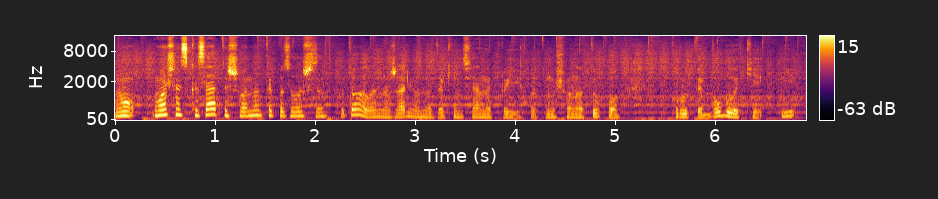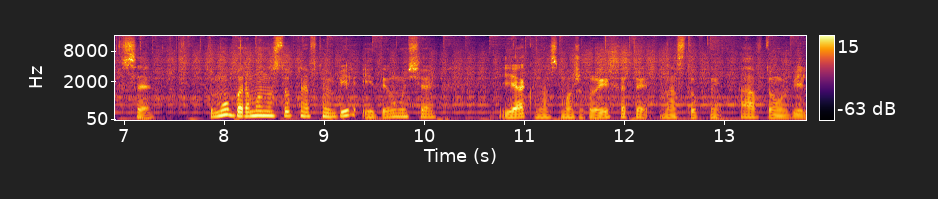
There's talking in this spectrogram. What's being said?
Ну, можна сказати, що вона типу залишиться на ходу, але на жаль, вона до кінця не проїхала, тому що вона тупо крути бублики і все. Тому беремо наступний автомобіль і дивимося, як в нас може проїхати наступний автомобіль.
